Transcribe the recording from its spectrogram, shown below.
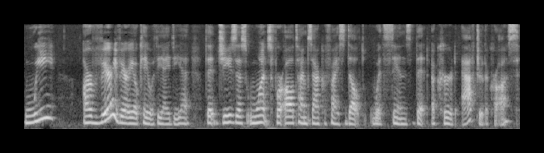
We are very, very okay with the idea that Jesus once for all time sacrifice dealt with sins that occurred after the cross.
